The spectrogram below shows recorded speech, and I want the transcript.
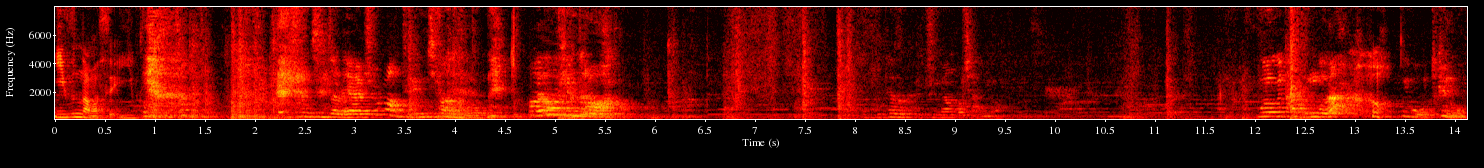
2분 남았어요. 2분. 지금 진짜 레알 출방 드림팀 하는 되겠네. 아유 힘들어. 급해서 그렇게 중요한 것이 아니야. 뭐 여기 다 넣은 거야? 이거 어떻게 넣어?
